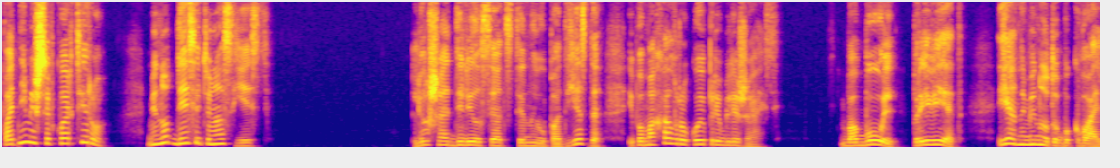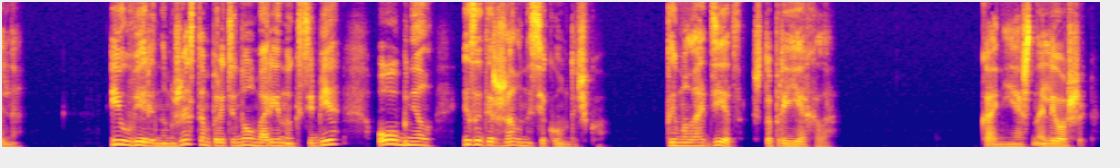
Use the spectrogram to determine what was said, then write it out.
Поднимешься в квартиру? Минут десять у нас есть. Лёша отделился от стены у подъезда и помахал рукой, приближаясь. Бабуль, привет. Я на минуту буквально. И уверенным жестом притянул Марину к себе, обнял и задержал на секундочку. Ты молодец, что приехала. Конечно, Лёшик.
